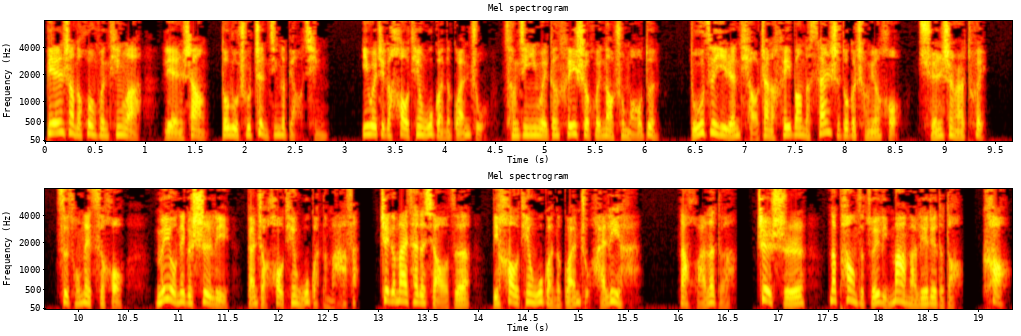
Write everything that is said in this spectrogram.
边上的混混听了，脸上都露出震惊的表情，因为这个昊天武馆的馆主曾经因为跟黑社会闹出矛盾，独自一人挑战了黑帮的三十多个成员后全身而退。自从那次后，没有那个势力敢找昊天武馆的麻烦。这个卖菜的小子比昊天武馆的馆主还厉害，那还了得！这时，那胖子嘴里骂骂咧咧的道：“靠，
